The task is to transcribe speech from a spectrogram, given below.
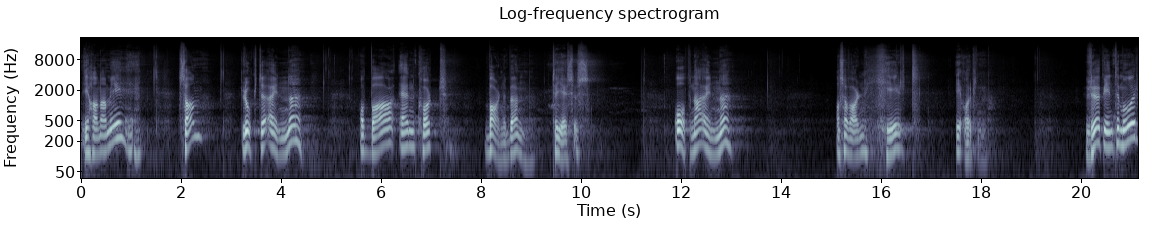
i handa mi, sånn, lukte øynene og ba en kort barnebønn til Jesus åpna øynene, og så var den helt i orden. Løp inn til mor.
